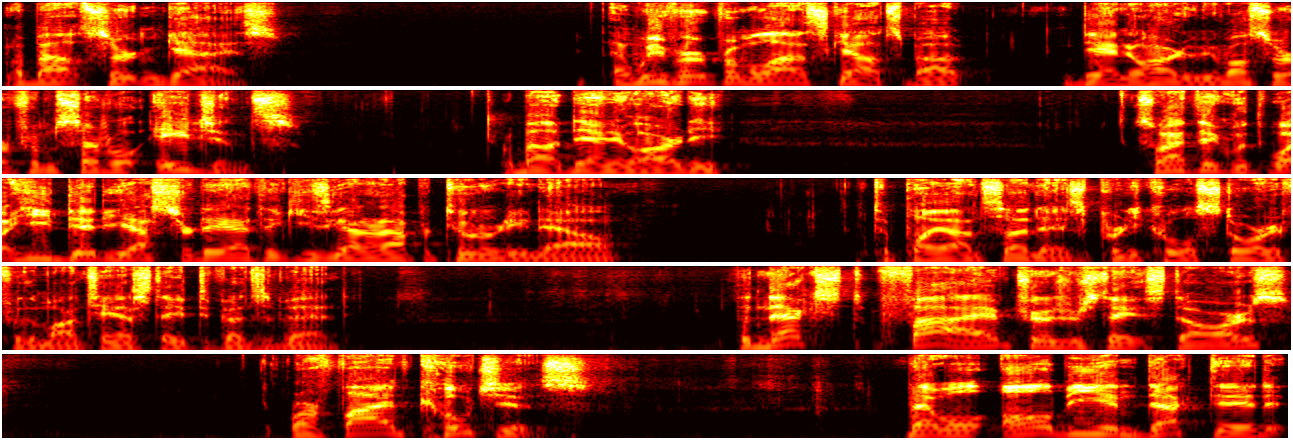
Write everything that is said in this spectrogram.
about certain guys. And we've heard from a lot of scouts about Daniel Hardy. We've also heard from several agents about Daniel Hardy. So I think with what he did yesterday, I think he's got an opportunity now to play on Sunday. It's a pretty cool story for the Montana State defensive end. The next five Treasure State stars are five coaches that will all be inducted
